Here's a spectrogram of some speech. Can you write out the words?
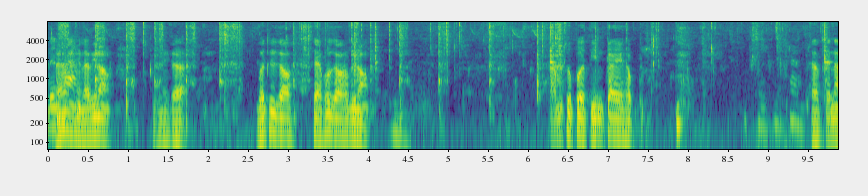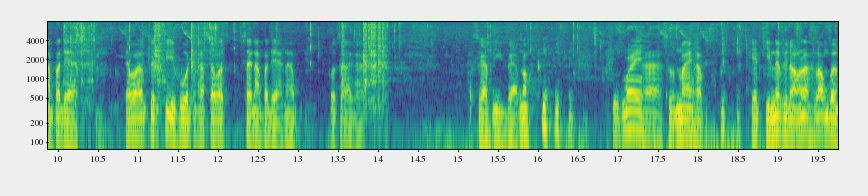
เดินนะทางเห็นแล้วพี่น้องอันนี้ก็เบิดคือเก่าแซ่บคือเก่าครับพี่น้องทำซุปเปอร์ตีนไก่ครับ ครับใส่น้ำปลาแดกแต่ว่ามันเป็นซีฟู้ดนะครับ แต่ว่าใส่น้ำปลาแดกนะครับรสชาติก็แซ่บอีกแบบเนาะสูตรใหม่อ่าสูตรใหม่ครับเก็ดกินเด้อพี่น้องเด้อลองเบิ่ง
